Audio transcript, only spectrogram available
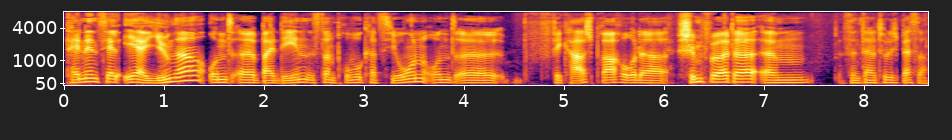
tendenziell eher jünger und äh, bei denen ist dann Provokation und äh, Fäkalsprache oder Schimpfwörter ähm, sind da natürlich besser.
